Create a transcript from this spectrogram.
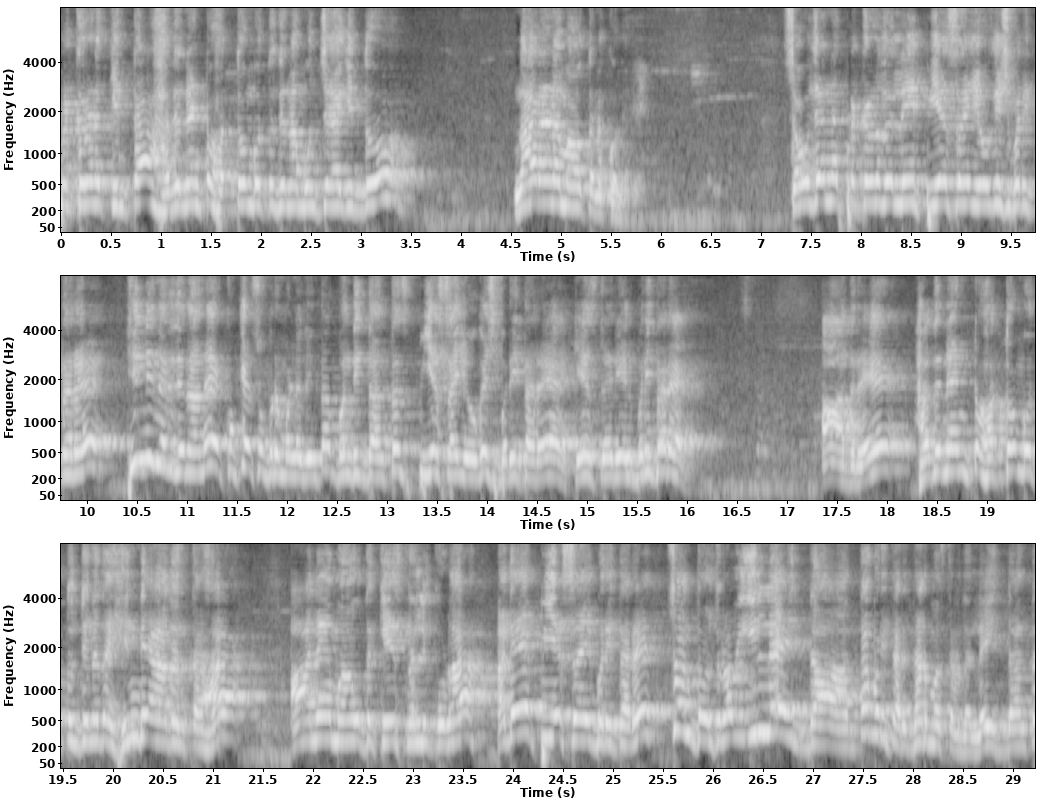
ಪ್ರಕರಣಕ್ಕಿಂತ ಹದಿನೆಂಟು, ಹತ್ತೊಂಬತ್ತು ದಿನ ಮುಂಚೆ ಆಗಿದ್ದು ನಾರಾಯಣ ಮಾವತನ ಕೊಲೆ. ಸೌಜನ್ಯ ಪ್ರಕರಣದಲ್ಲಿ ಪಿ ಎಸ್ ಐ ಯೋಗೀಶ್ ಬರೀತಾರೆ. ಹಿಂದಿನ ದಿನಾನೇ ಕುಕ್ಕೆ ಸುಬ್ರಹ್ಮಣ್ಯದಿಂದ ಬಂದಿದ್ದ ಅಂತ ಪಿ ಎಸ್ ಐ ಯೋಗೇಶ್ ಬರೀತಾರೆ ಕೇಸ್ ಡೈರಿಯಲ್ಲಿ ಬರೀತಾರೆ. ಆದರೆ ಹದಿನೆಂಟು ಹತ್ತೊಂಬತ್ತು ದಿನದ ಹಿಂದೆ ಆದಂತಹ ಆನೆ ಮಾವುತ ಕೇಸ್ನಲ್ಲಿ ಕೂಡ ಅದೇ ಪಿ ಎಸ್ ಐ ಬರೀತಾರೆ, ಸಂತೋಷ್ ರಾವ್ ಇಲ್ಲೇ ಇದ್ದ ಅಂತ ಬರೀತಾರೆ, ಧರ್ಮಸ್ಥಳದಲ್ಲೇ ಇದ್ದ ಅಂತ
